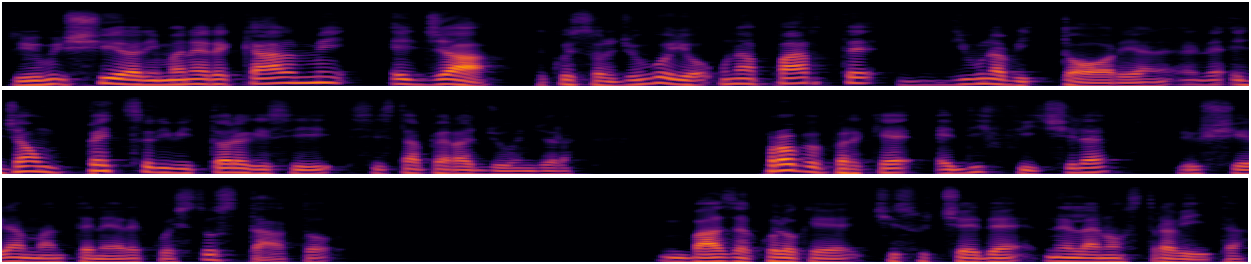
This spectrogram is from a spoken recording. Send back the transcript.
Riuscire a rimanere calmi è già, e questo raggiungo io, una parte di una vittoria, è già un pezzo di vittoria che si, si sta per raggiungere, proprio perché è difficile riuscire a mantenere questo stato in base a quello che ci succede nella nostra vita.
